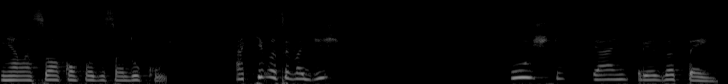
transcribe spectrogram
em relação à composição do custo? Aqui você vai dizer o custo que a empresa tem.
